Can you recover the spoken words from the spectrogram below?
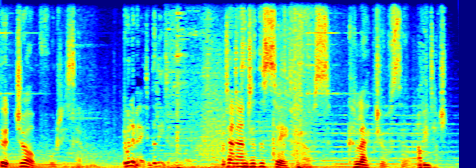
Good job, 47. You eliminated the leader. Return to the safe house. Collect yourself. I'll be in.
